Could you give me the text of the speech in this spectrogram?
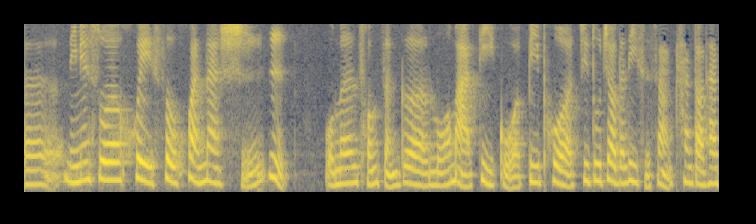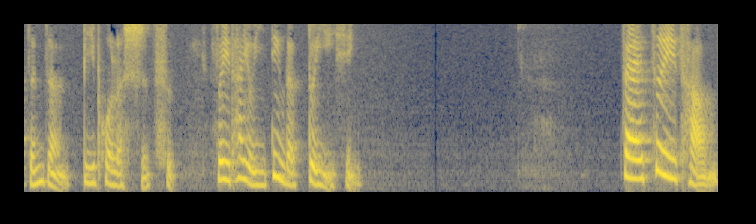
呃，里面说会受患难十日。我们从整个罗马帝国逼迫基督教的历史上看到，他整整逼迫了十次，所以它有一定的对应性。在这一场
